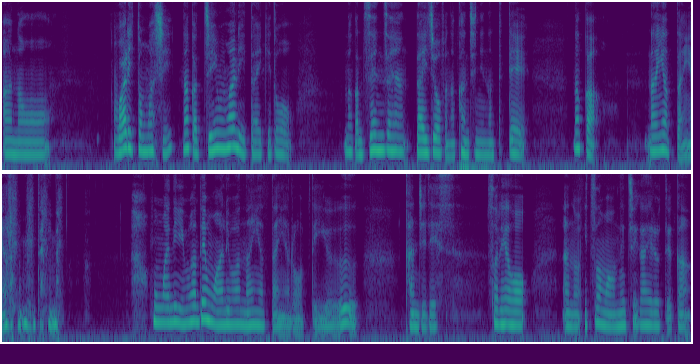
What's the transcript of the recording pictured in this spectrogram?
あの、割とマシなんかじんわり痛いけど、なんか全然大丈夫な感じになってて、なんか、何やったんやろ みたいな。ほんまに今でもあれは何やったんやろうっていう感じです。それを、あの、いつも寝違えるっていうか、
